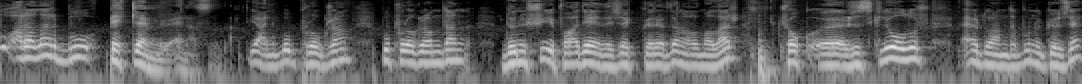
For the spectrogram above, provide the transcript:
bu aralar bu beklenmiyor en azından. Yani bu program bu programdan dönüşü ifade edecek görevden almalar çok e, riskli olur. Erdoğan da bunu göze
